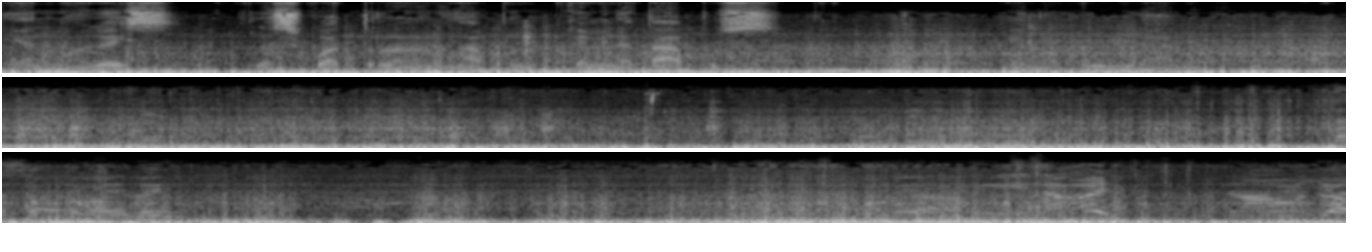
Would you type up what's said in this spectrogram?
Yan mga guys, plus 4 na ng hapon kami natapos. Yan yung huli namin. Nasok to kayo, Loy. Ang ina, ay! Kuya.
